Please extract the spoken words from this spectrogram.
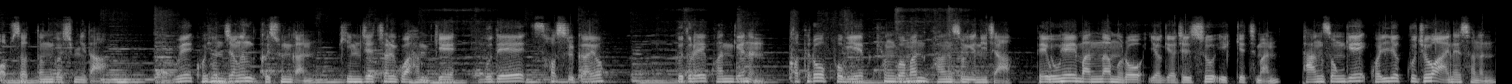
없었던 것입니다. 왜 고현정은 그 순간 김재철과 함께 무대에 섰을까요? 그들의 관계는 겉으로 보기에 평범한 방송인이자 배우의 만남으로 여겨질 수 있겠지만 방송계 권력 구조 안에서는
